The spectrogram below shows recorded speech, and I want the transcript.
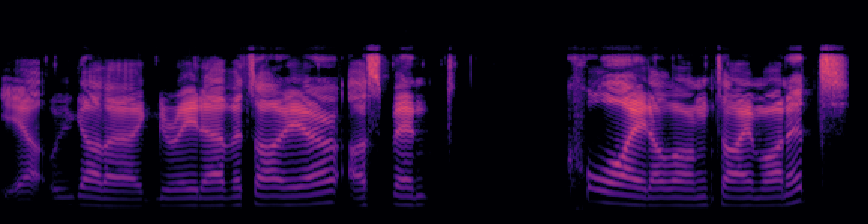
Yeah, we got a great avatar here. I spent quite a long time on it.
